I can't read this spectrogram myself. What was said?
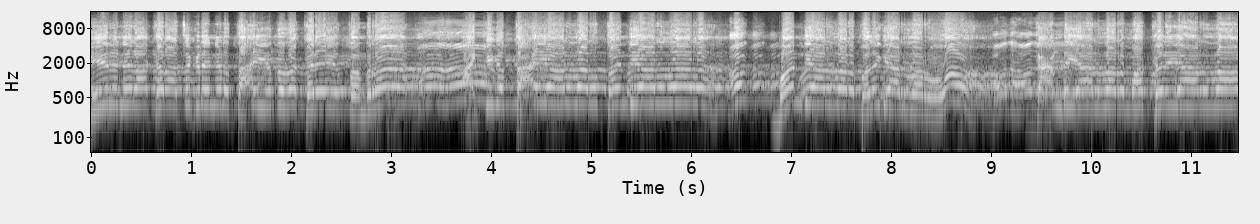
ನೀರು ನೀರಾಕರ ಹಚ್ಚ ಕಡೆ ನಿನ್ನ ತಾಯಿ ಇದ್ದದ ಕರೆ ಇತ್ತಂದ್ರ ಆಕಿಗೆ ತಾಯಿ ಯಾರದಾರ ತಂದೆ ಯಾರದಾರ ಬಂದ್ ಯಾರದಾರ ಬಳಿಗೆ ಯಾರದಾರು? ಗಂಡ ಯಾರದಾರ ಮಕ್ಕಳು ಯಾರದಾರ?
